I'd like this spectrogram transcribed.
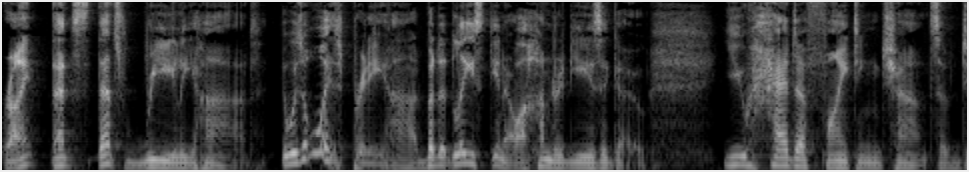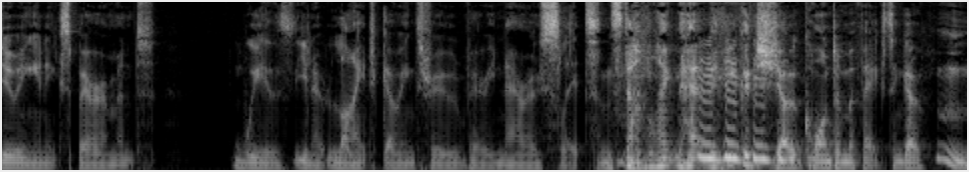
Right? That's that's really hard. It was always pretty hard, but at least, you know, 100 years ago, you had a fighting chance of doing an experiment with you know light going through very narrow slits and stuff like that that you could show quantum effects and go hmm.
